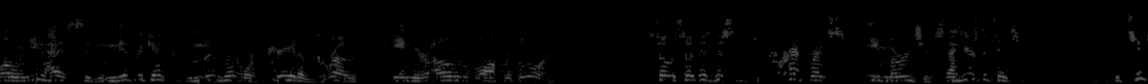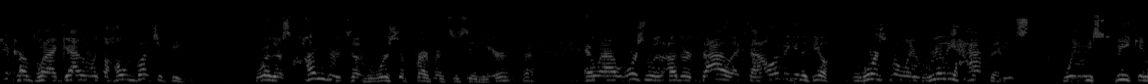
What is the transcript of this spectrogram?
or when you had a significant movement or period of growth in your own walk with the Lord. So, so this, this preference emerges. Now, here's the tension. The tension comes when I gather with a whole bunch of people, where there's hundreds of worship preferences in here. And when I worship with other dialects, I only begin to feel worship only really happens when we speak in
